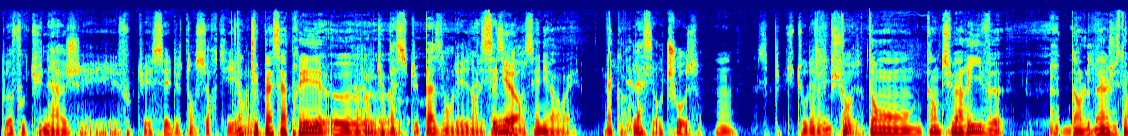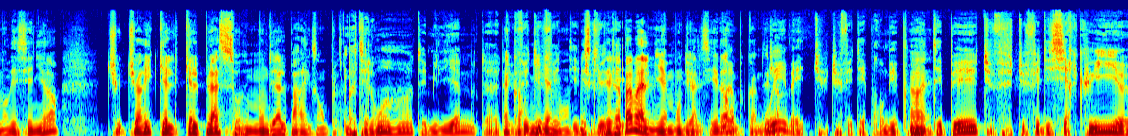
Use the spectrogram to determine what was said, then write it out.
Toi, il faut que tu nages et il faut que tu essaies de t'en sortir. Donc tu passes après. euh, Ah oui, tu, passes, tu passes dans les, dans les seniors. Seniors, ouais. D'accord. Là, c'est autre chose. Hmm. C'est plus du tout la même Ton- chose. ton- quand tu arrives dans le bain justement des seniors, tu, tu arrives quelle, quelle place au mondial, par exemple? Bah, t'es loin, hein, t'es millième. t'as- tu D'accord, fais- tu millième. fais- Mais ce qui est déjà pas mal, millième mondial, c'est énorme comme déjà. Oui, mais tu, tu fais tes premiers points Ouais. ATP, tu, fais des circuits. euh,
